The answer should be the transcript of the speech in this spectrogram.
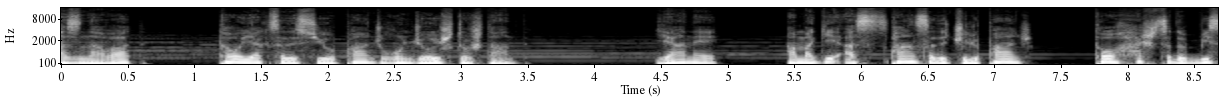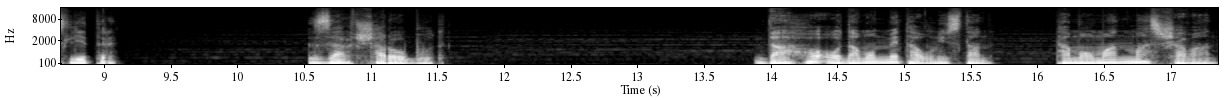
аз 90 то 135 ғунҷоиш доштанд. Яъне ҳамагӣ аз 545 то 820 литр зарф шароб буд даҳҳо одамон метавонистанд тамоман маст шаванд.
